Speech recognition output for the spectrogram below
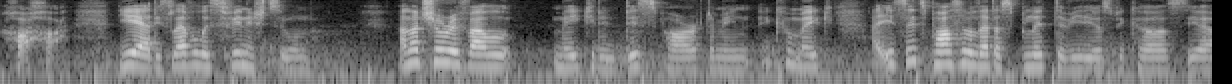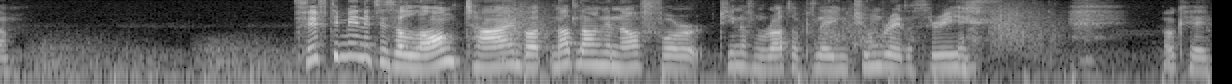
Haha. yeah, this level is finished soon. I'm not sure if I will make it in this part. I mean, it could make... Uh, it's, it's possible that I split the videos because, yeah. 50 minutes is a long time, but not long enough for Tina von Rotter playing Tomb Raider 3. okay.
